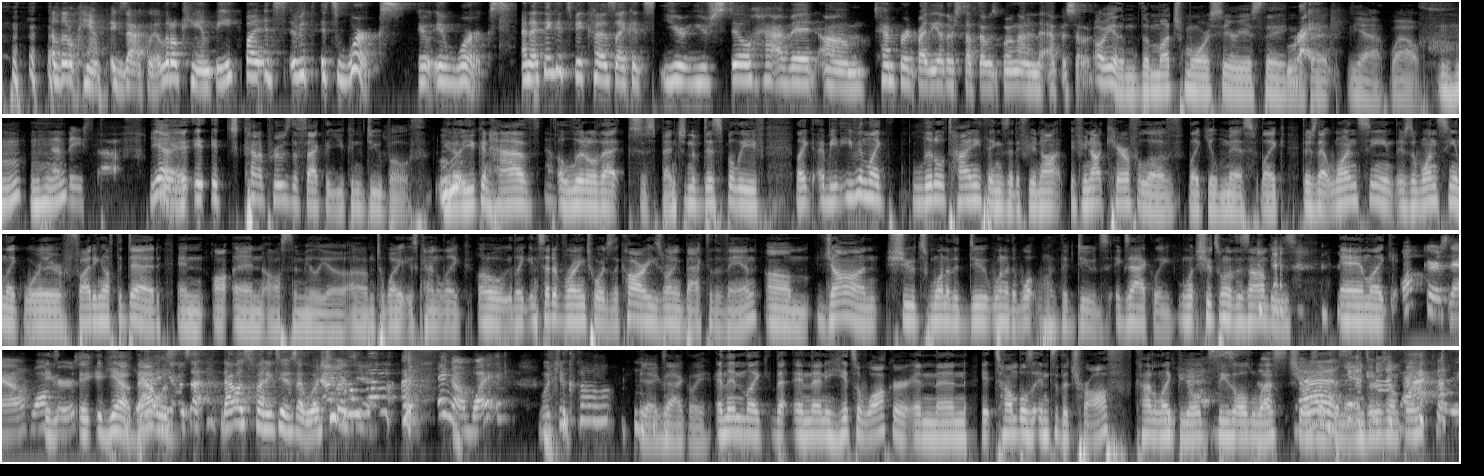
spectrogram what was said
a little camp, exactly, a little campy, but it's it, it's works. It, it works, and I think it's because like it's you you still have it um tempered by the other stuff that was going on in the episode. Oh yeah, the, the much more serious things Right. that yeah, wow. Mm-hmm. mm-hmm. Heavy stuff. Yeah, Yeah. it, it kind of proves the fact that you can do both. You know, you can have a little that suspension of disbelief. Like, I mean, even like little tiny things that if you're not if you're not careful of, like you'll miss. Like, there's that one scene. There's a one scene like where they're fighting off the dead, and and Austin Amelio, um, Dwight is kind of like, oh, like instead of running towards the car, he's running back to the van. Um, John shoots one of the dude, one of the what, one of the dudes, exactly, One- shoots one of the zombies, and like. Walkers now. ex- Walkers. yeah, that Yeah, was was that, that was funny too. It's like what you was- call yeah. Hang on, what? What'd you call yeah, exactly. And then like that, and then he hits a walker, and then it tumbles into the trough, kind of like the old these old west shows like Yes, Bonanza or something. exactly.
